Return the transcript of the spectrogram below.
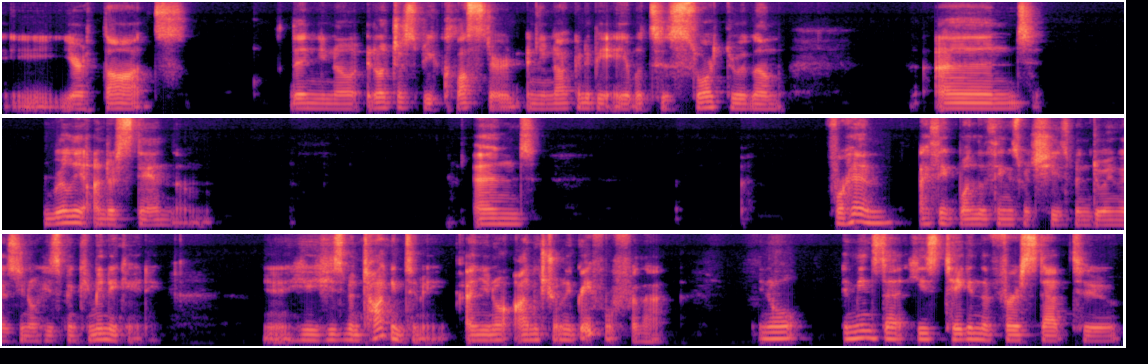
your thoughts, then, you know, it'll just be clustered and you're not going to be able to sort through them and really understand them. And for him, I think one of the things which he's been doing is, you know, he's been communicating. He he's been talking to me, and you know, I'm extremely grateful for that. You know, it means that he's taken the first step to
